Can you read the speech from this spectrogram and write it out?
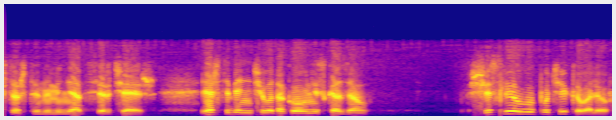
«Что ж ты на меня серчаешь? Я ж тебе ничего такого не сказал». «Счастливого пути, Ковалев.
